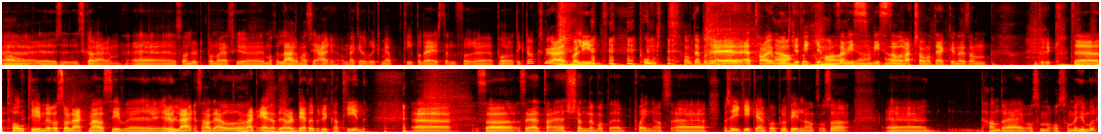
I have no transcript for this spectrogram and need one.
Uh, Skarrieren. Uh, så han lurte på når jeg skulle måtte lære meg å si R, om jeg kunne bruke mer tid på det istedenfor uh, på TikTok, som jo er et valid punkt, holdt jeg på å si. Jeg, jeg tar Ja, imot det kritikken. har- Altså, hvis, ja, hvis det hadde vært sånn at jeg kunne liksom brukt eh, tolv timer og så lært meg å si rulle her, så hadde jeg jo vært enig i at det hadde vært bedre bruk av tid. Eh, så så jeg, tar, jeg skjønner på en måte poenget hans. Eh, men så gikk jeg ikke inn på profilen hans, og så eh, Han drev også, også med humor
